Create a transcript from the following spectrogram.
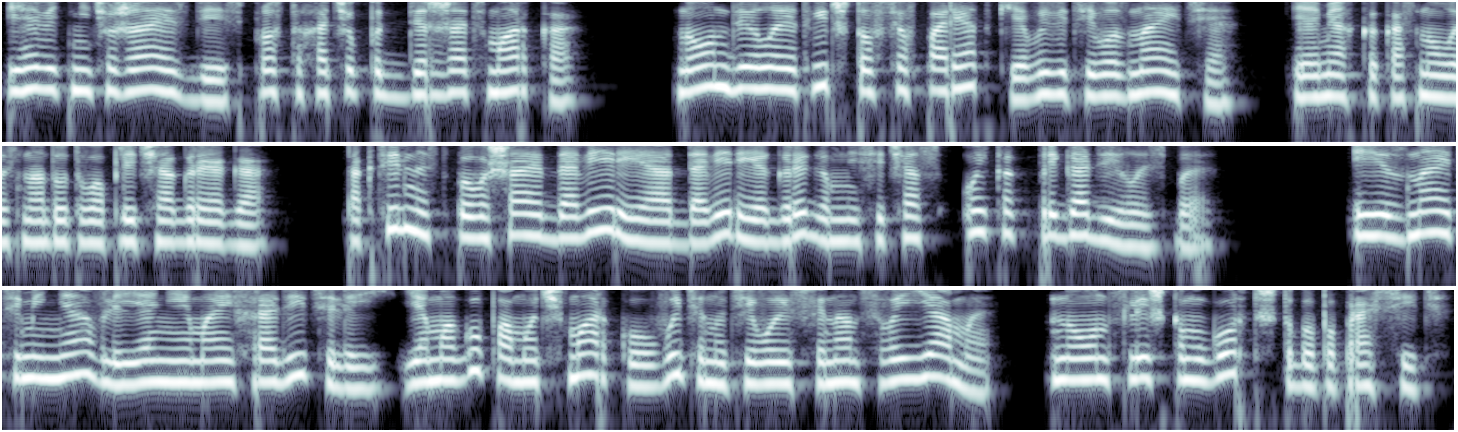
Я ведь не чужая здесь, просто хочу поддержать Марка. Но он делает вид, что все в порядке, вы ведь его знаете. Я мягко коснулась надутого плеча Грега. Тактильность повышает доверие, а доверие Грега мне сейчас ой как пригодилось бы. И знаете меня, влияние моих родителей, я могу помочь Марку вытянуть его из финансовой ямы, но он слишком горд, чтобы попросить.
